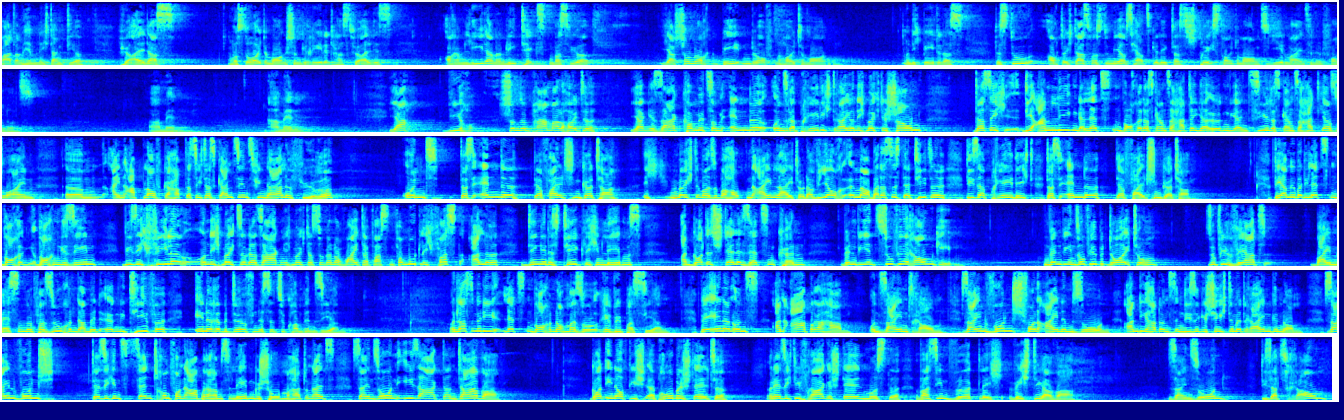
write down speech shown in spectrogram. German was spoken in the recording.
Vater im Himmel, ich danke dir für all das, was du heute Morgen schon geredet hast, für all das, auch an Liedern und Liedtexten, was wir ja schon noch beten durften heute Morgen. Und ich bete das, dass du auch durch das, was du mir aufs Herz gelegt hast, sprichst heute Morgen zu jedem Einzelnen von uns. Amen. Amen. Ja, wie schon so ein paar Mal heute ja gesagt, kommen wir zum Ende unserer Predigtreihe und ich möchte schauen, dass ich die Anliegen der letzten Woche, das Ganze hatte ja irgendwie ein Ziel, das Ganze hat ja so ein, ähm, einen Ablauf gehabt, dass ich das Ganze ins Finale führe und das Ende der falschen Götter, ich möchte mal so behaupten, einleite oder wie auch immer, aber das ist der Titel dieser Predigt, das Ende der falschen Götter. Wir haben über die letzten Wochen gesehen, wie sich viele, und ich möchte sogar sagen, ich möchte das sogar noch weiter fassen, vermutlich fast alle Dinge des täglichen Lebens an Gottes Stelle setzen können, wenn wir ihnen zu viel Raum geben. Und wenn wir ihnen so viel Bedeutung, so viel Wert beimessen und versuchen damit irgendwie tiefe innere Bedürfnisse zu kompensieren. Und lassen wir die letzten Wochen nochmal so Revue passieren. Wir erinnern uns an Abraham und sein Traum, sein Wunsch von einem Sohn. Andi hat uns in diese Geschichte mit reingenommen. Sein Wunsch, der sich ins Zentrum von Abrahams Leben geschoben hat. Und als sein Sohn Isaak dann da war, Gott ihn auf die äh, Probe stellte und er sich die Frage stellen musste, was ihm wirklich wichtiger war. Sein Sohn, dieser Traum,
